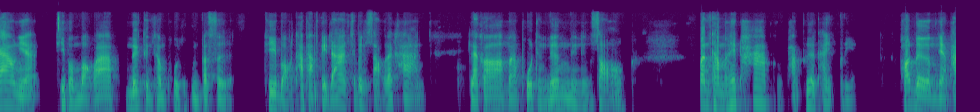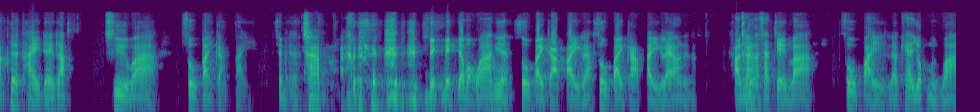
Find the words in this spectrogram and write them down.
ก้าวเนี้ยที่ผมบอกว่านึกถึงคำพูดของคุณประเสริฐ ที่บอกถ้าผลักเพดานจะเป็นเสาและคาน แล้วก็มาพูดถึงเรื่องหนึ่งหนึ่งสองมันทำให้ภาพของพรรคเพื่อไทยเปลี่ยน เพราะเดิมเนี่ยพรรคเพื่อไทยได้รับชื่อว่าสู้ไปกลับไปใช่ไหมฮะครับ เด็กๆจะบอกว่าเนี่ยสู้ไปกลับไปอีกแล้ว สู้ไปกลับไปอีกแล้วนะครับคราวนี้ครับก็ชัดเจนว่า สู้ไปแล้วแค่ยกมือไหว้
